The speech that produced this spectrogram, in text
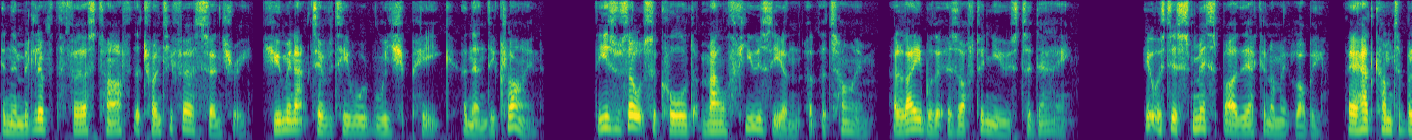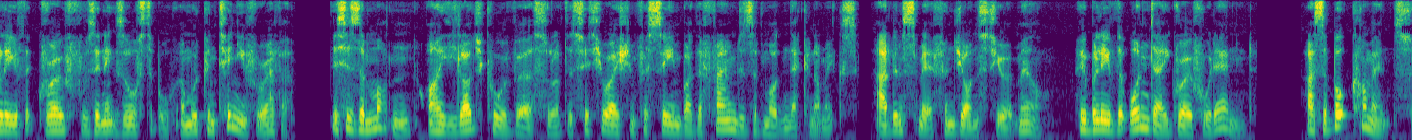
in the middle of the first half of the 21st century, human activity would reach a peak and then decline. These results are called Malthusian at the time, a label that is often used today. It was dismissed by the economic lobby. They had come to believe that growth was inexhaustible and would continue forever. This is a modern, ideological reversal of the situation foreseen by the founders of modern economics, Adam Smith and John Stuart Mill, who believed that one day growth would end. As the book comments,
